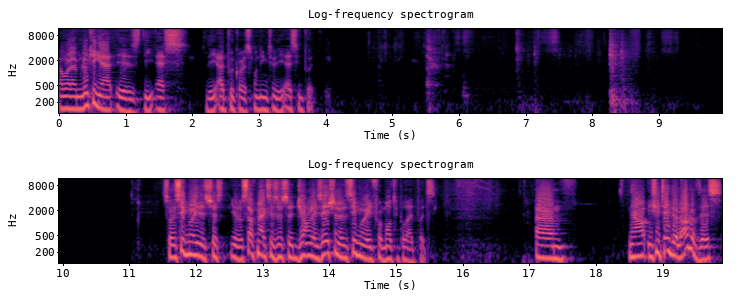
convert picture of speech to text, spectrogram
and what I'm looking at is the s, the output corresponding to the s input. So the sigmoid is just, you know, softmax is just a generalization of the sigmoid for multiple outputs. Um, now, if you take the log of this,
